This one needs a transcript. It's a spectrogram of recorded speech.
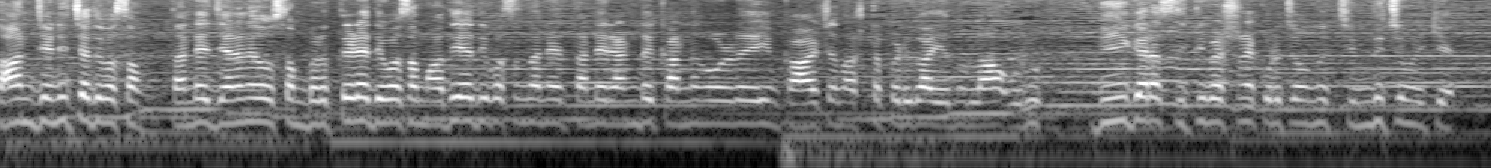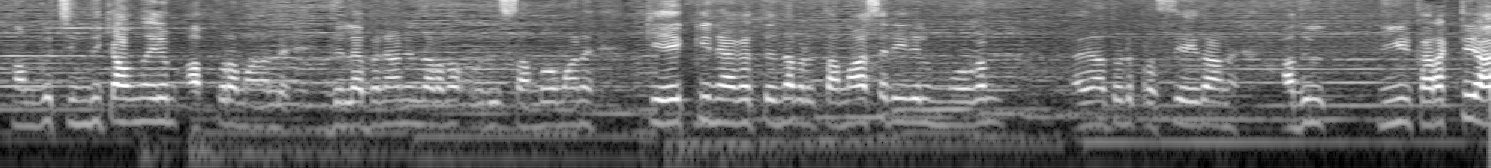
താൻ ജനിച്ച ദിവസം തന്റെ ജനന ദിവസം ബർത്ത്ഡേ ദിവസം അതേ ദിവസം തന്നെ തന്റെ രണ്ട് കണ്ണുകളുടെയും കാഴ്ച നഷ്ടപ്പെടുക എന്നുള്ള ഒരു ഭീകര സിറ്റുവേഷനെ കുറിച്ച് ഒന്ന് ചിന്തിച്ചു നോക്കിയേ. നമുക്ക് ചിന്തിക്കാവുന്നതിലും അപ്പുറമാണല്ലേ. ഇത് ലബനാനിൽ നടന്ന ഒരു സംഭവമാണ്. കേക്കിനകത്ത് എന്താ പറയുക തമാശ രീതിയിൽ മുഖം അതിനകത്തോട്ട് പ്രസ് ചെയ്താണ് അതിൽ നീ കറക്റ്റ് ആ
